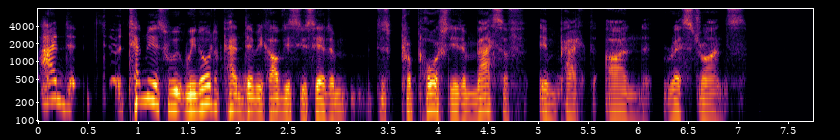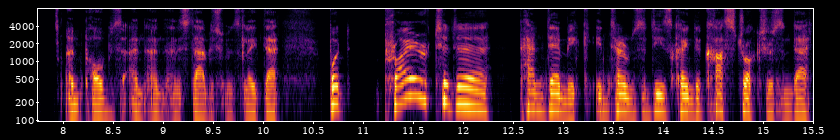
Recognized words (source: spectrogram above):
And tell me this: we know the pandemic obviously said a disproportionately a massive impact on restaurants and pubs and, and, and establishments like that. But prior to the pandemic in terms of these kind of cost structures and that.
